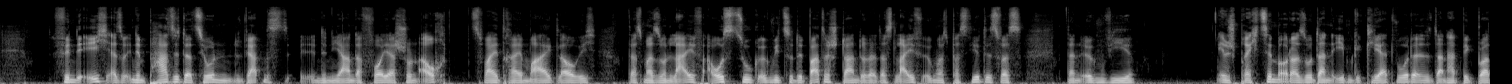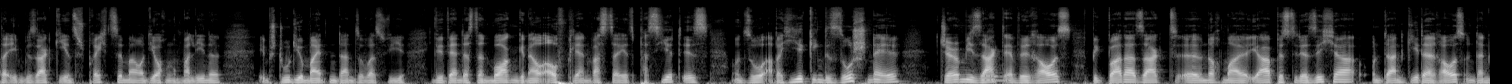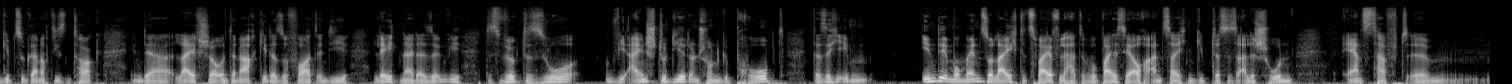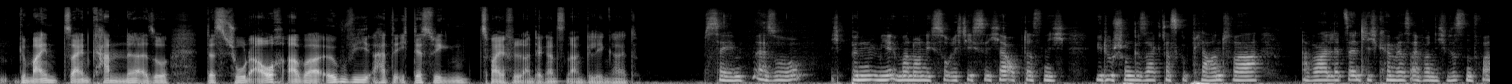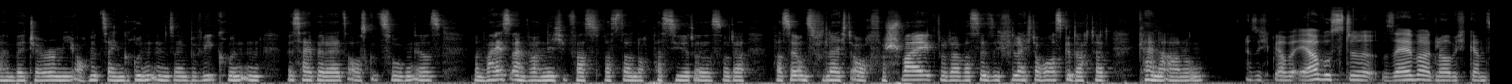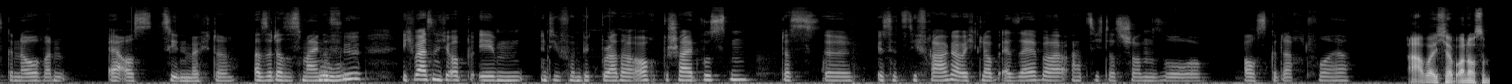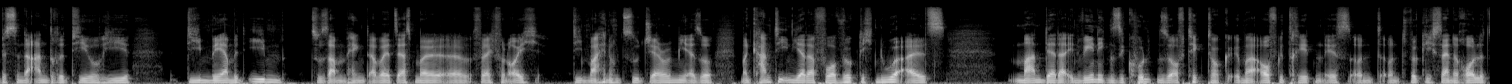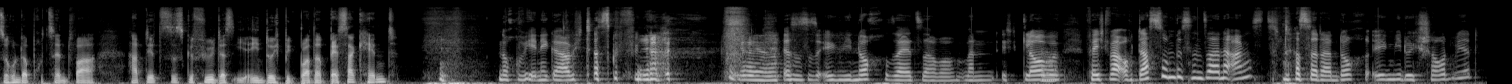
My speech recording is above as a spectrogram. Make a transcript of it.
finde ich, also in ein paar Situationen, wir hatten es in den Jahren davor ja schon auch zwei, drei Mal, glaube ich, dass mal so ein Live-Auszug irgendwie zur Debatte stand oder dass live irgendwas passiert ist, was dann irgendwie im Sprechzimmer oder so dann eben geklärt wurde. Also dann hat Big Brother eben gesagt, geh ins Sprechzimmer und Jochen und Marlene im Studio meinten dann sowas wie, wir werden das dann morgen genau aufklären, was da jetzt passiert ist und so. Aber hier ging das so schnell. Jeremy sagt, er will raus. Big Brother sagt äh, nochmal, ja, bist du dir sicher? Und dann geht er raus und dann gibt es sogar noch diesen Talk in der Live-Show und danach geht er sofort in die Late Night. Also irgendwie, das wirkte so irgendwie einstudiert und schon geprobt, dass ich eben in dem Moment so leichte Zweifel hatte, wobei es ja auch Anzeichen gibt, dass es alles schon ernsthaft ähm, gemeint sein kann. Ne? Also das schon auch, aber irgendwie hatte ich deswegen Zweifel an der ganzen Angelegenheit. Same. Also ich bin mir immer noch nicht so richtig sicher, ob das nicht, wie du schon gesagt hast, geplant war. Aber letztendlich können wir es einfach nicht wissen, vor allem bei Jeremy, auch mit seinen Gründen, seinen Beweggründen, weshalb er da jetzt ausgezogen ist. Man weiß einfach nicht, was, was da noch passiert ist oder was er uns vielleicht auch verschweigt oder was er sich vielleicht auch ausgedacht hat. Keine Ahnung. Also ich glaube, er wusste selber, glaube ich, ganz genau, wann er ausziehen möchte. Also das ist mein mhm. Gefühl. Ich weiß nicht, ob eben die von Big Brother auch Bescheid wussten. Das äh, ist jetzt die Frage, aber ich glaube, er selber hat sich das schon so ausgedacht vorher. Aber ich habe auch noch so ein bisschen eine andere Theorie, die mehr mit ihm zusammenhängt. Aber jetzt erstmal äh, vielleicht von euch die Meinung zu Jeremy. Also man kannte ihn ja davor wirklich nur als Mann, der da in wenigen Sekunden so auf TikTok immer aufgetreten ist und, und wirklich seine Rolle zu 100% war. Habt ihr jetzt das Gefühl, dass ihr ihn durch Big Brother besser kennt? noch weniger habe ich das Gefühl. Ja. Ja, ja. Es ist irgendwie noch seltsamer. Man, ich glaube, ja. vielleicht war auch das so ein bisschen seine Angst, dass er dann doch irgendwie durchschaut wird,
